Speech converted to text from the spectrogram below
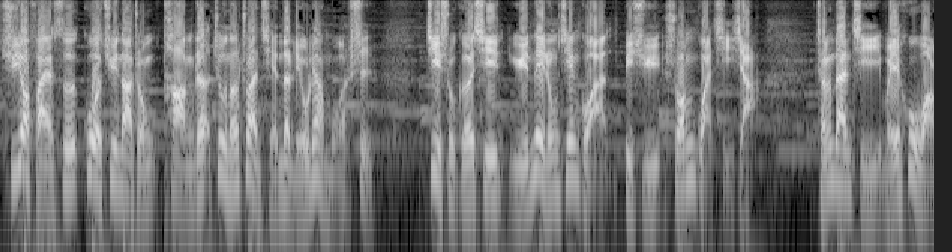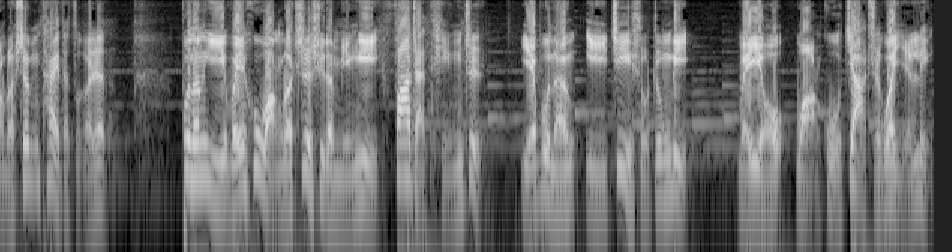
需要反思过去那种躺着就能赚钱的流量模式，技术革新与内容监管必须双管齐下，承担起维护网络生态的责任。不能以维护网络秩序的名义发展停滞，也不能以技术中立为由罔顾价值观引领。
